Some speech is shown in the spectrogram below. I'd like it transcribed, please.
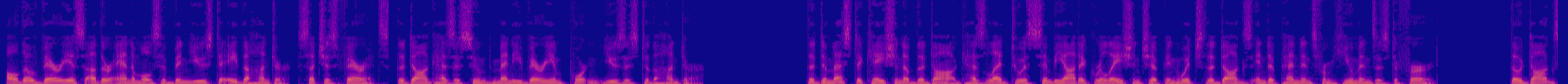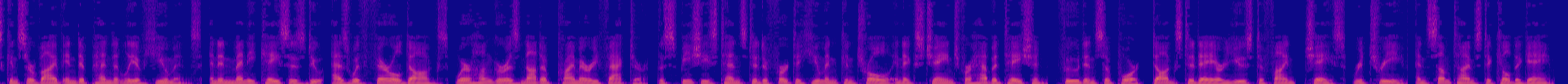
Although various other animals have been used to aid the hunter, such as ferrets, the dog has assumed many very important uses to the hunter. The domestication of the dog has led to a symbiotic relationship in which the dog's independence from humans is deferred. Though dogs can survive independently of humans, and in many cases do, as with feral dogs, where hunger is not a primary factor, the species tends to defer to human control in exchange for habitation, food and support. Dogs today are used to find, chase, retrieve, and sometimes to kill the game.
